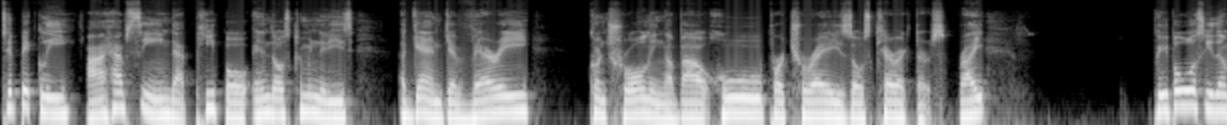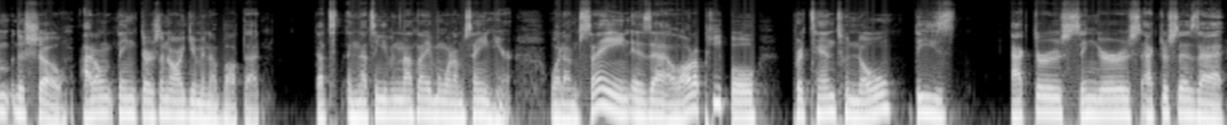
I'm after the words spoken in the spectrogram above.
typically, I have seen that people in those communities again get very controlling about who portrays those characters, right? People will see them the show. I don't think there's an argument about that. That's and that's even that's not even what I'm saying here. What I'm saying is that a lot of people pretend to know these actors, singers, actresses that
